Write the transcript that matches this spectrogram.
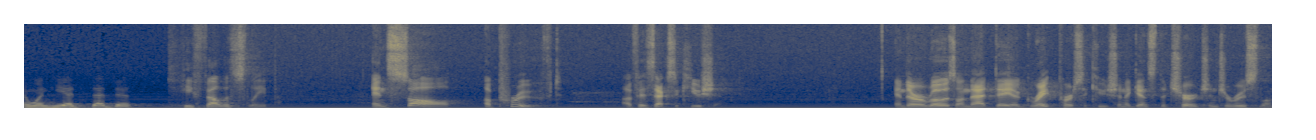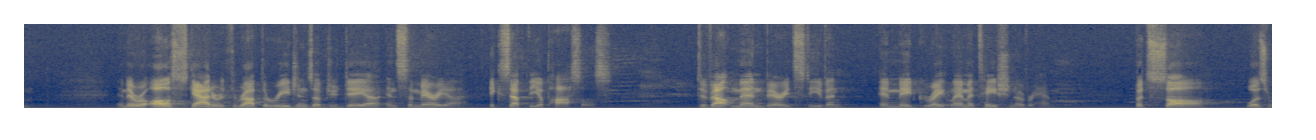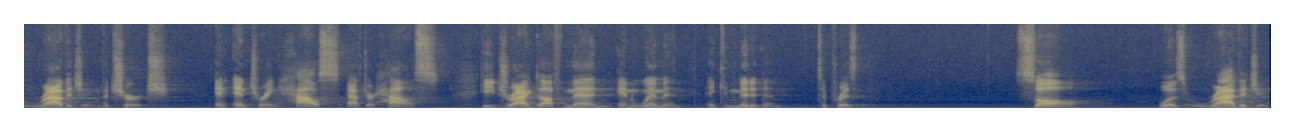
And when he had said this, he fell asleep. And Saul approved of his execution. And there arose on that day a great persecution against the church in Jerusalem. And they were all scattered throughout the regions of Judea and Samaria, except the apostles. Devout men buried Stephen and made great lamentation over him. But Saul was ravaging the church and entering house after house. He dragged off men and women and committed them to prison. Saul was ravaging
